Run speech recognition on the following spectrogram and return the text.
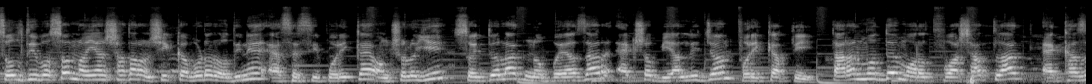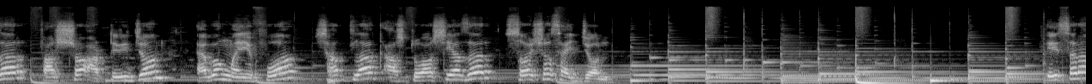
চলতি বছর নয়ান সাধারণ শিক্ষা বোর্ডের অধীনে এসএসসি পরীক্ষায় অংশ লইয়ে চোদ্দ লাখ নব্বই হাজার একশো বিয়াল্লিশ জন পরীক্ষার্থী তারার মধ্যে মরদ ফুয়া সাত লাখ এক হাজার পাঁচশো আটত্রিশ জন এবং মাইয়ে ফুয়া সাত লাখ অষ্টআশি হাজার ছয়শো ষাট জন। এছাড়া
